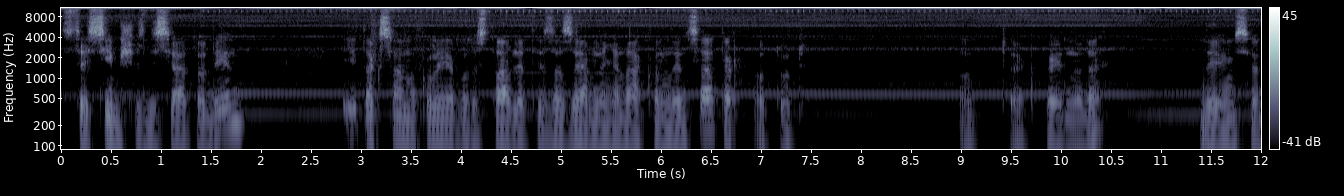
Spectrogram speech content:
це 7,61. І так само, коли я буду ставляти заземлення на конденсатор, отут, от так видно, да? Дивимося,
